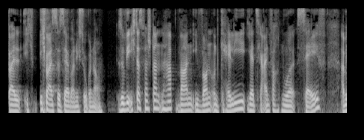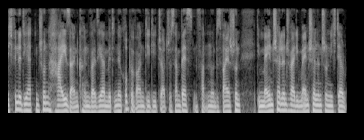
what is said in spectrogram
weil ich, ich weiß das selber nicht so genau so wie ich das verstanden habe, waren Yvonne und Kelly jetzt ja einfach nur safe. Aber ich finde, die hätten schon high sein können, weil sie ja mit in der Gruppe waren, die die Judges am besten fanden. Und es war ja schon die Main Challenge, weil die Main Challenge und nicht der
